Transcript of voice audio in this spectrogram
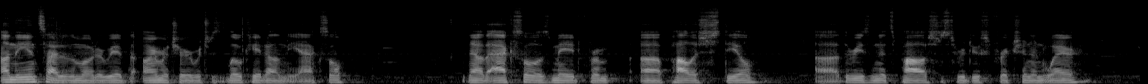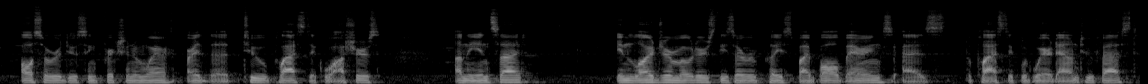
On the inside of the motor, we have the armature, which is located on the axle. Now, the axle is made from uh, polished steel. Uh, the reason it's polished is to reduce friction and wear. Also reducing friction and wear are the two plastic washers on the inside. In larger motors, these are replaced by ball bearings as the plastic would wear down too fast.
